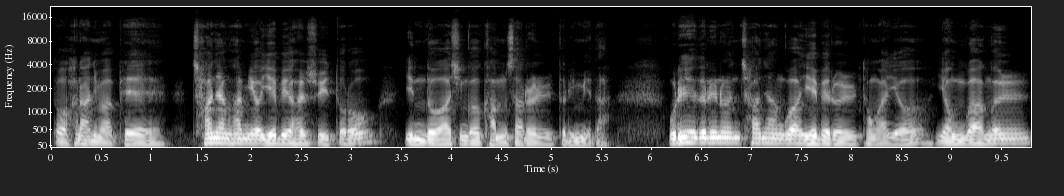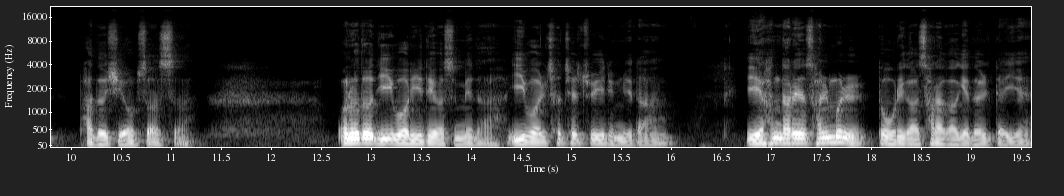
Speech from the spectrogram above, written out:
또 하나님 앞에 찬양하며 예배할 수 있도록 인도하신 것 감사를 드립니다. 우리 드리는 찬양과 예배를 통하여 영광을 받으시옵소서. 어느덧 2월이 되었습니다. 2월 첫째 주일입니다. 이 한 달의 삶을 또 우리가 살아가게 될 때에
